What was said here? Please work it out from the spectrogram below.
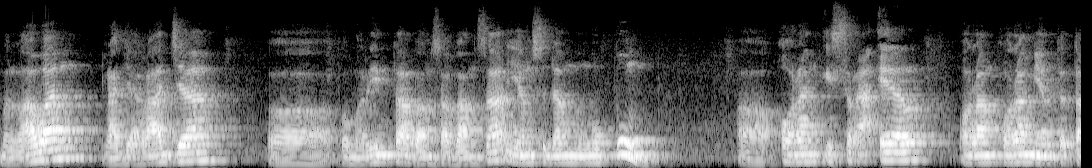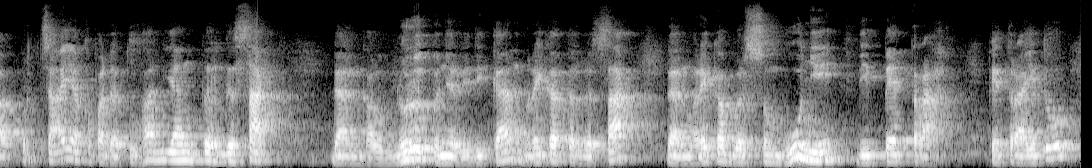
melawan raja-raja, uh, pemerintah bangsa-bangsa yang sedang mengupung uh, orang Israel, orang-orang yang tetap percaya kepada Tuhan yang terdesak. Dan kalau menurut penyelidikan mereka terdesak dan mereka bersembunyi di Petra. Petra itu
